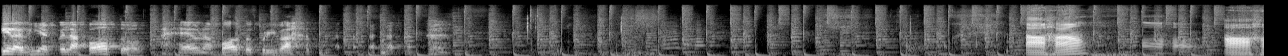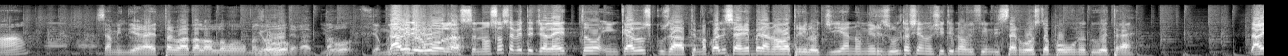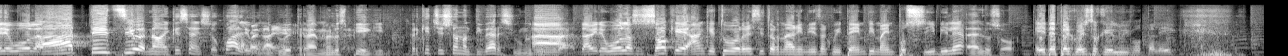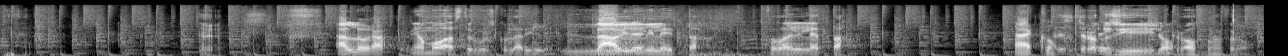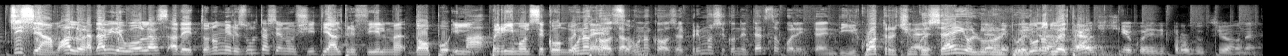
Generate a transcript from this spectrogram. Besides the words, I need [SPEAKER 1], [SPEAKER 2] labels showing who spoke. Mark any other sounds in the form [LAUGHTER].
[SPEAKER 1] tira via quella foto, è una foto privata.
[SPEAKER 2] Ah
[SPEAKER 3] Ah,
[SPEAKER 2] ah, ah.
[SPEAKER 3] ah,
[SPEAKER 2] Siamo in diretta, guarda Lollo come siamo in diretta.
[SPEAKER 3] io siamo in
[SPEAKER 2] Davide
[SPEAKER 3] diretta.
[SPEAKER 2] Wallace, non so se avete già letto, in caso scusate, ma quale sarebbe la nuova trilogia? Non mi risulta siano usciti i nuovi film di Star Wars dopo 1, 2, 3. Davide Wallace.
[SPEAKER 3] Attenzione! No, in che senso? Quale
[SPEAKER 1] Vabbè,
[SPEAKER 3] 1,
[SPEAKER 1] dai,
[SPEAKER 3] 2,
[SPEAKER 1] eh.
[SPEAKER 3] 3? Me lo spieghi? Perché ci sono diversi 1, 2,
[SPEAKER 2] Ah,
[SPEAKER 3] 3.
[SPEAKER 2] Davide Wallace, so che anche tu vorresti tornare indietro a quei tempi, ma è impossibile.
[SPEAKER 3] Eh, lo so.
[SPEAKER 2] Ed è per questo che lui vota Lega. [LAUGHS] allora,
[SPEAKER 3] Torniamo a Star Wars con la rile-
[SPEAKER 2] Davide.
[SPEAKER 3] Con la riletta.
[SPEAKER 2] Ecco.
[SPEAKER 3] Adesso terrò
[SPEAKER 1] Sì,
[SPEAKER 3] così
[SPEAKER 1] ci
[SPEAKER 3] il microfono, però.
[SPEAKER 2] Ci siamo. Allora, Davide Wallace ha detto: Non mi risulta siano usciti altri film dopo il
[SPEAKER 3] Ma
[SPEAKER 2] primo, il secondo e
[SPEAKER 3] Una
[SPEAKER 2] il terzo.
[SPEAKER 3] cosa, una cosa, il primo, il secondo e il terzo quale intendi? Il 4, il 5, 6 o l'1, il 2 e il
[SPEAKER 2] L'uno,
[SPEAKER 3] 3?
[SPEAKER 2] due e tre.
[SPEAKER 1] Logici o quelli di produzione?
